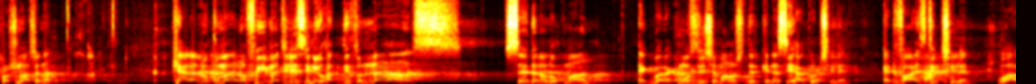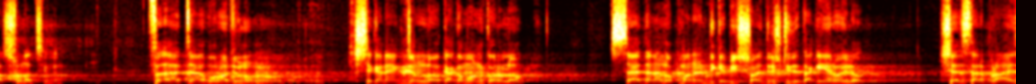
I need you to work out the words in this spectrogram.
প্রশ্ন আসে না? কেন লুকমান লোকমান একবার এক মসজিদে মানুষদেরকে নেসিহা করছিলেন অ্যাডভাইস দিচ্ছিলেন, ওয়াজ শোনাচ্ছিলেন। সেখানে একজন লোক আগমন করল। সায়দানা লোকমানের দিকে বিস্ময় দৃষ্টিতে তাকিয়ে রইল। সে সারপ্রাইজ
